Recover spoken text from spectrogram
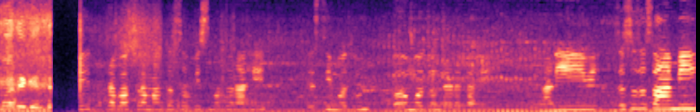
मध्ये घेते. प्रभाग क्रमांक सव्वीस मधून आहे. एस सीमधून मधून मधून लढत आहे. आणि जसं जसं आम्ही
